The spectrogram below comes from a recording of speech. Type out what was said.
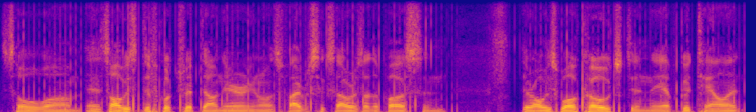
So, um, and it's always a difficult trip down there. You know, it's five or six hours on the bus, and they're always well coached, and they have good talent.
